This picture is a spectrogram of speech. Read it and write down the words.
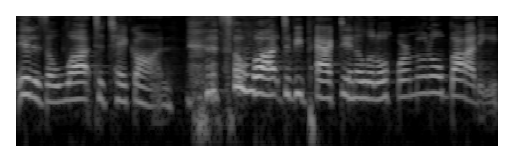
it is a lot to take on. it's a lot to be packed in a little hormonal body.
